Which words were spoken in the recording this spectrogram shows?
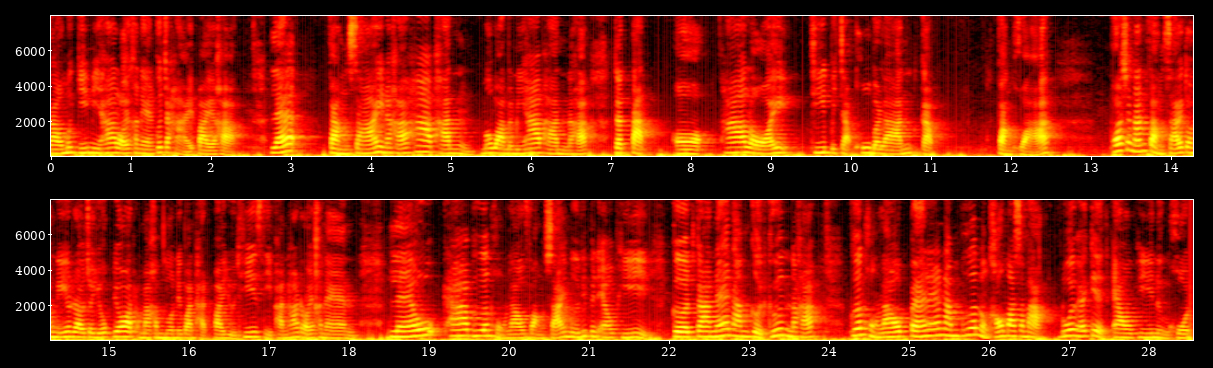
เราเมื่อกี้มี 500 คะแนนก็จะหายไปค่ะ และฝั่งซ้ายนะคะ 5,000 เมื่อวานมันมี 5,000 นะคะ จะตัดออก 500 ที่ไปจับคู่บาลานซ์กับฝั่งขวา เพราะฉะนั้นฝั่งซ้ายตอนนี้เราจะยกยอดมาคำนวณในวันถัดไปอยู่ที่ 4,500 คะแนน แล้วถ้าเพื่อนของเราฝั่งซ้ายมือที่เป็น LP เกิดการแนะนำเกิดขึ้นนะคะ เพื่อนของเราแปลแนะนำเพื่อนของเขามาสมัครด้วยแพ็กเกจ LP 1 คน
